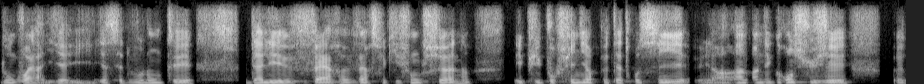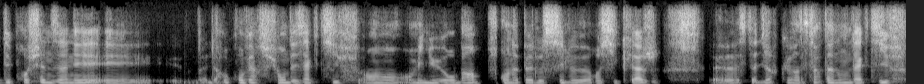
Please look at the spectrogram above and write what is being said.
Donc voilà, il y a, cette volonté d'aller vers vers ce qui fonctionne. Et puis pour finir, peut-être aussi un, des grands sujets euh, des prochaines années et la reconversion des actifs en, en milieu urbain, ce qu'on appelle aussi le recyclage, euh, c'est-à-dire qu'un certain nombre d'actifs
